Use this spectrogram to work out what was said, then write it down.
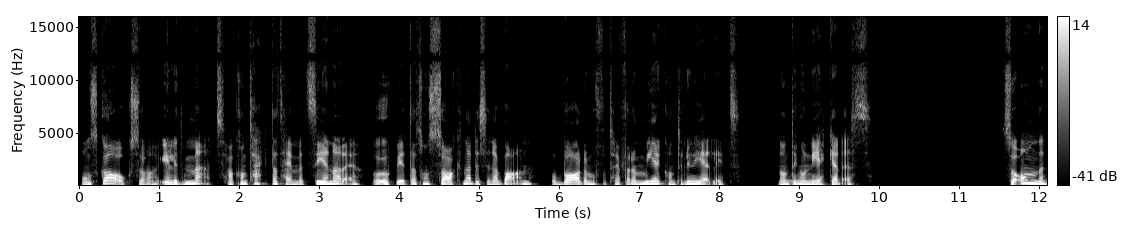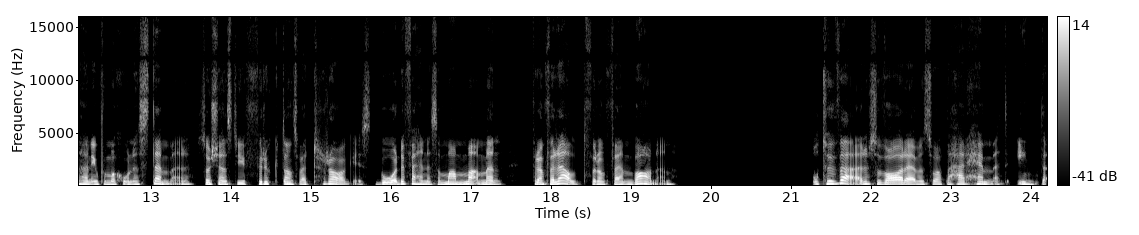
Hon ska också, enligt Matt, ha kontaktat hemmet senare och uppgett att hon saknade sina barn och bad dem att få träffa dem mer kontinuerligt, någonting hon nekades. Så om den här informationen stämmer så känns det ju fruktansvärt tragiskt, både för henne som mamma men framförallt för de fem barnen. Och tyvärr så var det även så att det här hemmet inte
